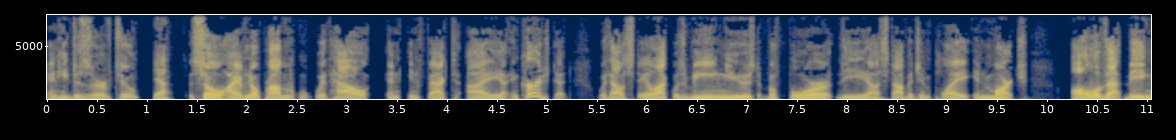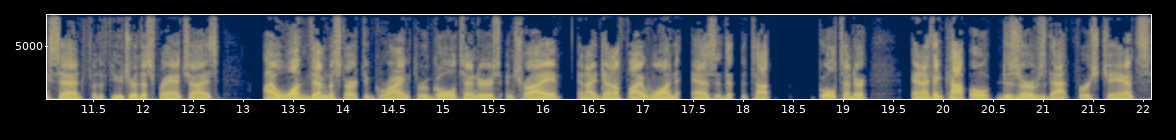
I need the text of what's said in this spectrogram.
and he deserved to. Yeah. So I have no problem with how, and in fact, I uh, encouraged it with how Stalock was being used before the uh, stoppage in play in March. All of that being said, for the future of this franchise, I want them to start to grind through goaltenders and try and identify one as the, the top goaltender. And I think Kaapo deserves that first chance.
